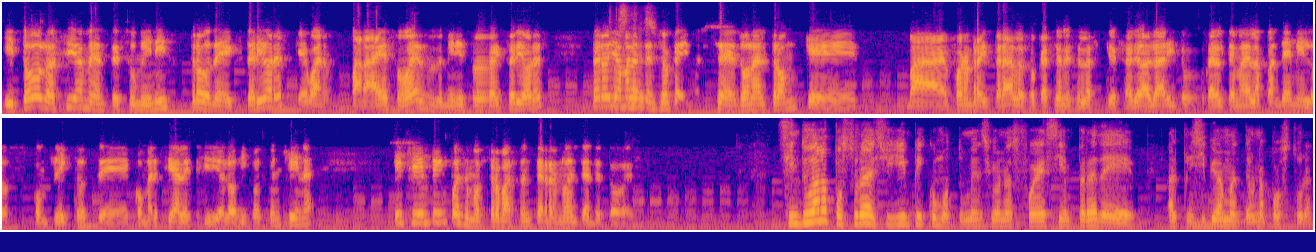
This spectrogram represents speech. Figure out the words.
y todo lo hacía mediante su ministro de Exteriores, que bueno, para eso es el ministro de Exteriores, pero llama la atención que dice Donald Trump, que fueron reiteradas las ocasiones en las que salió a hablar y tocar el tema de la pandemia y los conflictos comerciales ideológicos con China, y Xi Jinping pues se mostró bastante renuente ante todo esto. Sin duda la postura de Xi Jinping, como tú mencionas, fue siempre de, al principio de mantener una postura.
